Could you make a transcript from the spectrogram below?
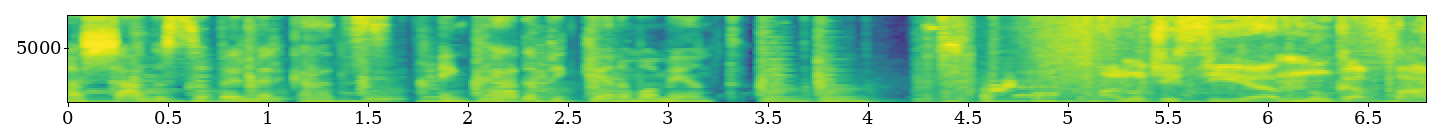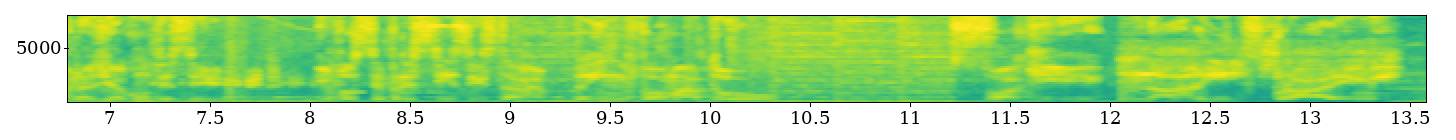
Machado Supermercados. Em cada pequeno momento. A notícia nunca para de acontecer. E você precisa estar bem informado. Só aqui, na Hits Prime.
